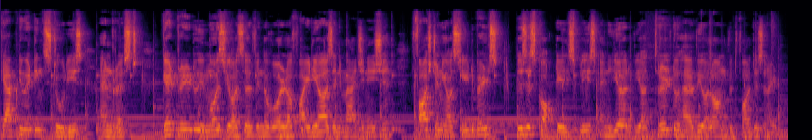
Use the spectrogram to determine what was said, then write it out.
captivating stories, and rest. Get ready to immerse yourself in the world of ideas and imagination. Fasten your seatbelts. This is CockTales Please, and here we are thrilled to have you along with for this ride.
